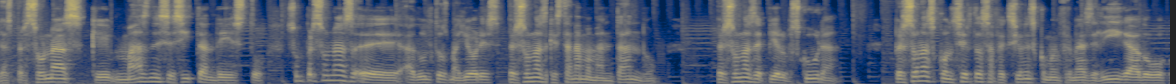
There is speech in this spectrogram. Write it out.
Las personas que más necesitan de esto son personas eh, adultos mayores, personas que están amamantando, personas de piel oscura, personas con ciertas afecciones como enfermedades del hígado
